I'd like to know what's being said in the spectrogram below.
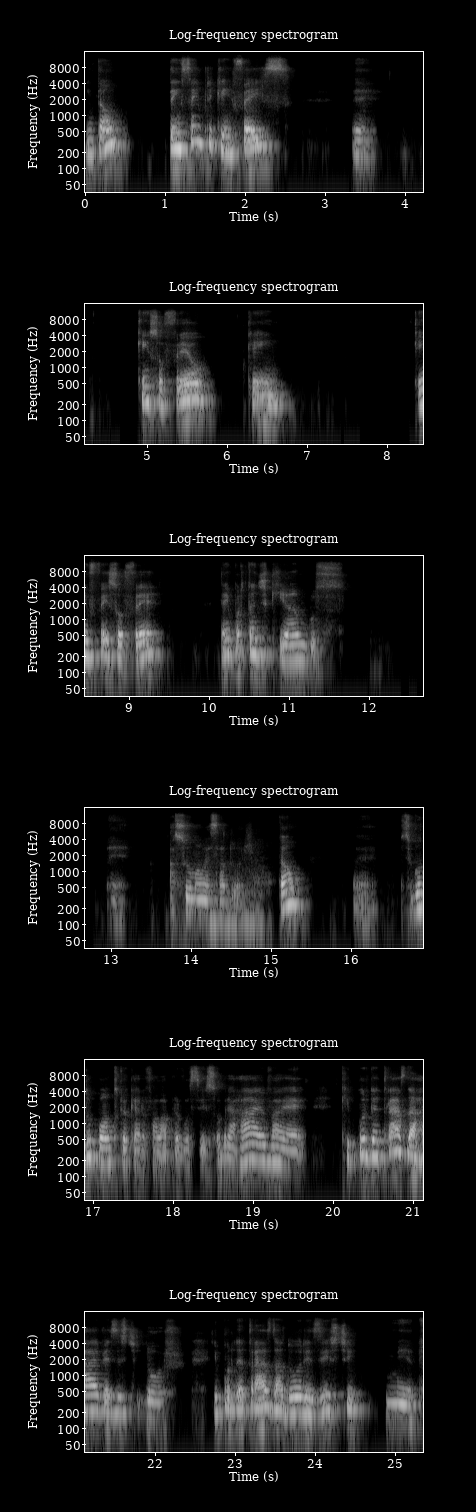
Então, tem sempre quem fez, é, quem sofreu, quem, quem fez sofrer. É importante que ambos é, assumam essa dor. Então, é, o segundo ponto que eu quero falar para vocês sobre a raiva é que por detrás da raiva existe dor e por detrás da dor existe medo.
